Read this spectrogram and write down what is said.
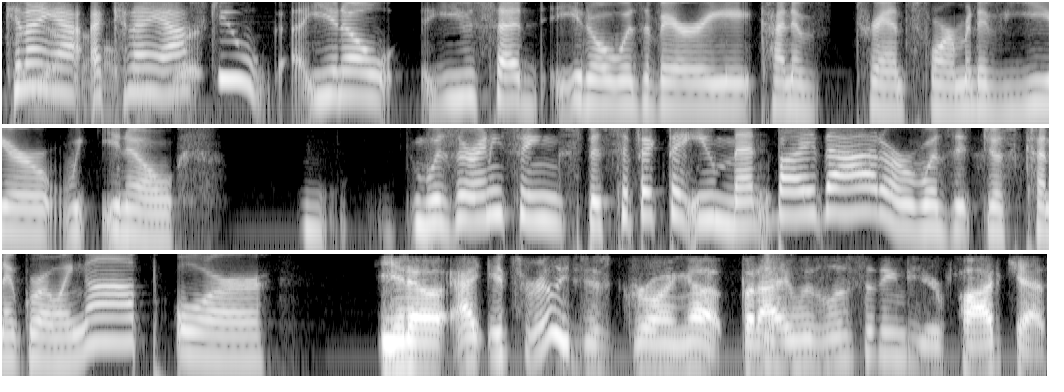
Can But I yes, a- I'm can I ask you? You know, you said you know it was a very kind of transformative year. You know, was there anything specific that you meant by that, or was it just kind of growing up, or? You know, I, it's really just growing up. But I was listening to your podcast.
